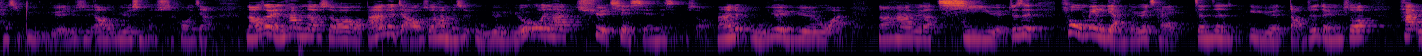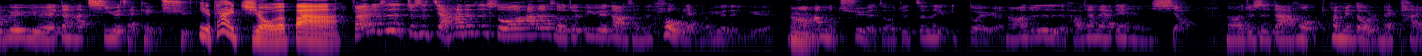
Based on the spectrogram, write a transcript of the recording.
开始预约，就是要约什么时候这样。然后这也他们那时候，反正就假如说他们是五月约，我问他确切时间是什么时候，反正就五月约完，然后他约到七月，就是后面两个月才真正预约到，就是等于说他五月约，但他七月才可以去，也太久了吧？反正就是就是这样，他就是说他那时候就预约到时间就是后两个月的约。然后他们去了之后，就真的有一堆人，然后就是好像那家店很小，然后就是大家后后面都有人在排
